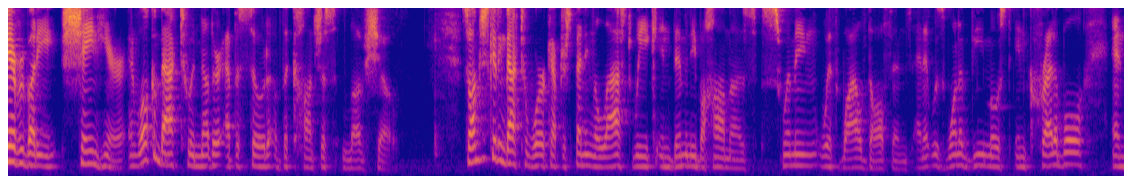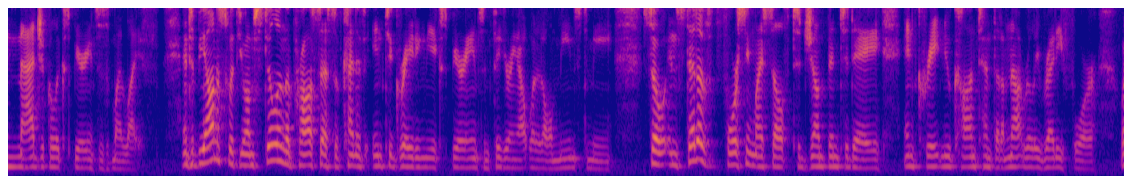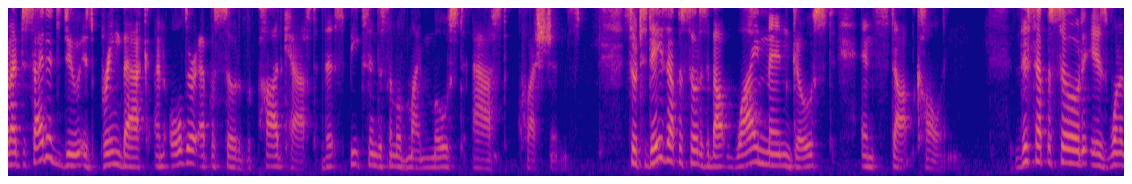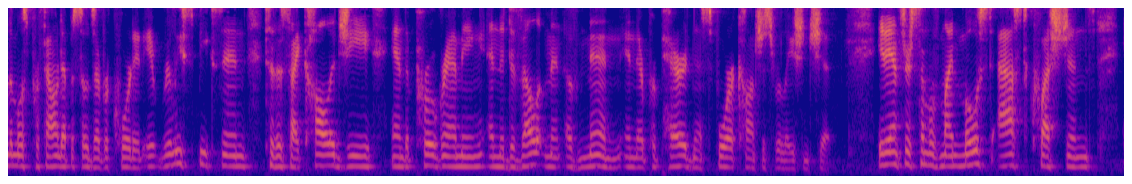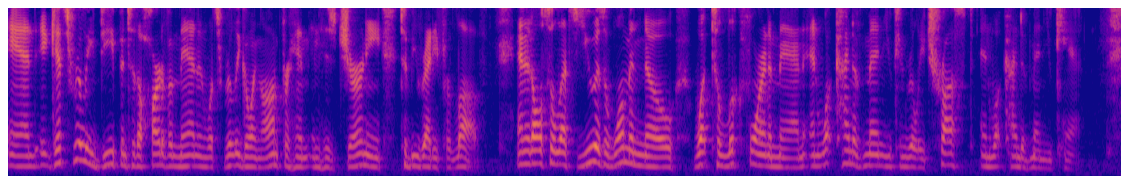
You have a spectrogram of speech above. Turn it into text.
Hey, everybody, Shane here, and welcome back to another episode of the Conscious Love Show. So, I'm just getting back to work after spending the last week in Bimini, Bahamas, swimming with wild dolphins, and it was one of the most incredible and magical experiences of my life. And to be honest with you, I'm still in the process of kind of integrating the experience and figuring out what it all means to me. So instead of forcing myself to jump in today and create new content that I'm not really ready for, what I've decided to do is bring back an older episode of the podcast that speaks into some of my most asked questions. So today's episode is about why men ghost and stop calling. This episode is one of the most profound episodes I've recorded. It really speaks in to the psychology and the programming and the development of men in their preparedness for a conscious relationship. It answers some of my most asked questions and it gets really deep into the heart of a man and what's really going on for him in his journey to be ready for love. And it also lets you as a woman know what to look for in a man and what kind of men you can really trust and what kind of men you can't.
